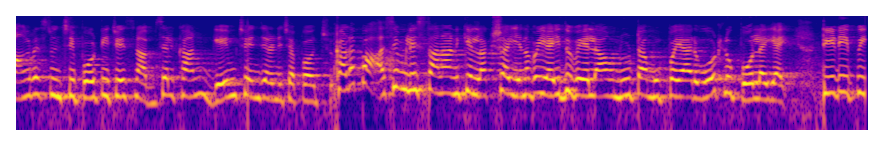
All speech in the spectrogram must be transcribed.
కాంగ్రెస్ నుంచి పోటీ చేసిన అఫ్జల్ ఖాన్ గేమ్ చేంజర్ అని చెప్పవచ్చు. కడప అసెంబ్లీ స్థానానికి లక్ష ఎనభై ఐదు వేల నూట ముప్పై ఆరు ఓట్లు పోలయ్యాయి. టీడీపీ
